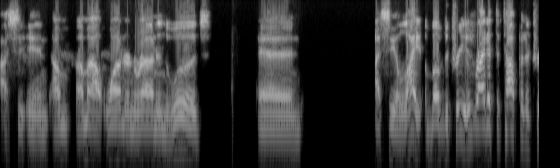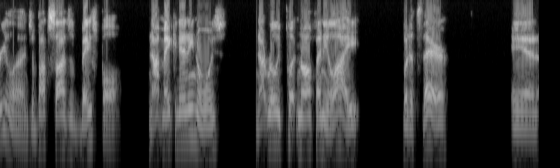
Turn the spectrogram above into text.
I see, and I'm I'm out wandering around in the woods, and I see a light above the tree. It's right at the top of the tree lines, about the size of a baseball. Not making any noise, not really putting off any light, but it's there. And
